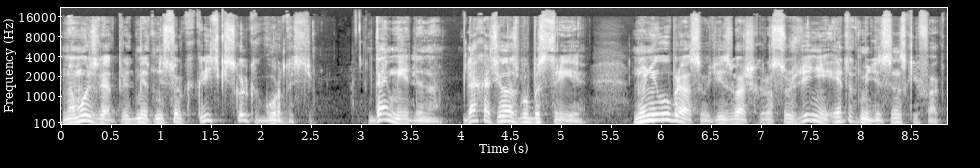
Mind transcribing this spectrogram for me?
на мой взгляд, предмет не столько критики, сколько гордости. Да, медленно. Да, хотелось бы быстрее. Но не выбрасывайте из ваших рассуждений этот медицинский факт.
